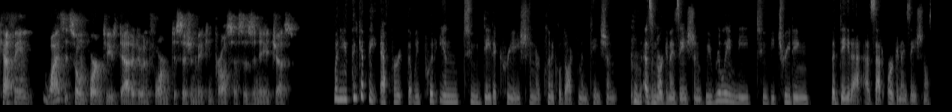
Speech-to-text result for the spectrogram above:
Kathleen, why is it so important to use data to inform decision-making processes in AHS? When you think of the effort that we put into data creation or clinical documentation as an organization, we really need to be treating the data as that organizational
